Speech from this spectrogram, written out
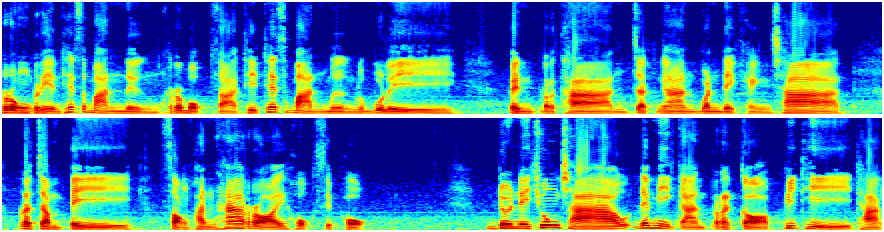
โรงเรียนเทศบาลหนึ่งระบบสาธิตเทศบาลเมืองลบบุรี เป็นประธานจัดงานวันเด็กแห่งชาติ ประจำปี 2566 โดยในช่วงเช้าได้มีการประกอบพิธีทาง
